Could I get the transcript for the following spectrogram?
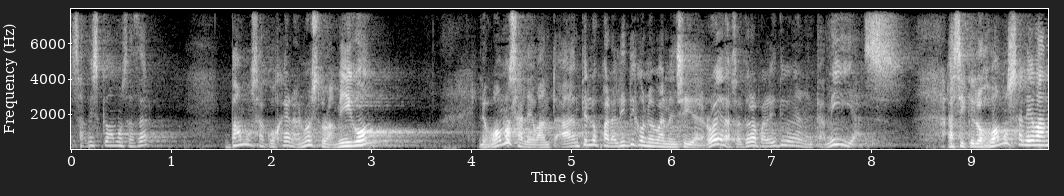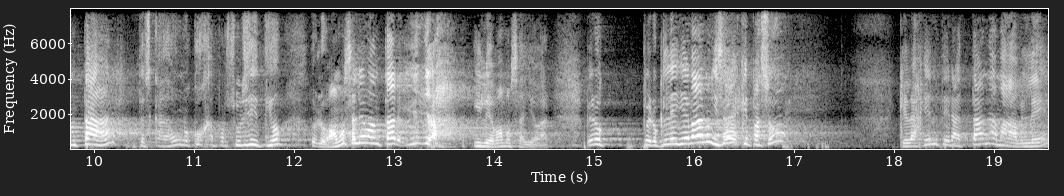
¿sabes qué vamos a hacer? vamos a coger a nuestro amigo, lo vamos a levantar. Antes los paralíticos no iban en silla de ruedas, antes los paralíticos iban en camillas. Así que los vamos a levantar, entonces cada uno coja por su sitio, lo vamos a levantar y, ya, y le vamos a llevar. Pero, pero que le llevaron y ¿sabes qué pasó? Que la gente era tan amable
